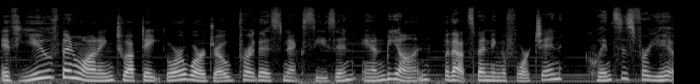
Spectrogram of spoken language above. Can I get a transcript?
If you've been wanting to update your wardrobe for this next season and beyond without spending a fortune, Quince is for you.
